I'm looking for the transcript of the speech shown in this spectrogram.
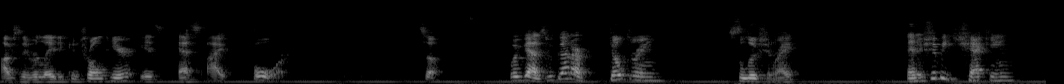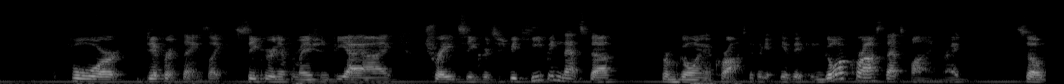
Obviously, related control here is SI4. So, we've got is we've got our filtering solution, right? And it should be checking for different things like secret information, PII, trade secrets. It should be keeping that stuff from going across. If it, if it can go across, that's fine, right? So,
